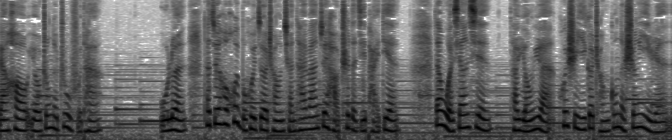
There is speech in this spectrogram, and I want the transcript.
然后由衷的祝福他。无论他最后会不会做成全台湾最好吃的鸡排店，但我相信他永远会是一个成功的生意人。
